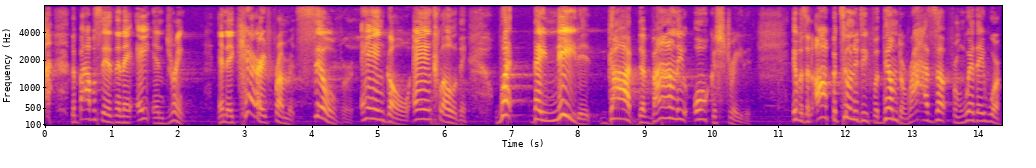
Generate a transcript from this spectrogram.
the Bible says, And they ate and drank and they carried from it silver and gold and clothing. What they needed, God divinely orchestrated. It was an opportunity for them to rise up from where they were.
